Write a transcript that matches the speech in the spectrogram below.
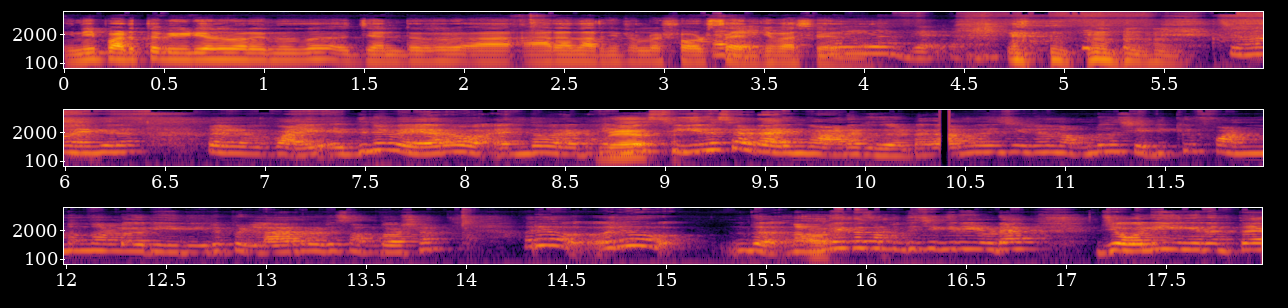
ഇനിയിപ്പോൾ അടുത്ത വീഡിയോ എന്ന് പറയുന്നത് ജെൻഡർ ആരാന്ന് അറിഞ്ഞിട്ടുള്ള ഷോർട്സ് ആയിരിക്കും ഫസ്റ്റ് വരുന്നത്. ഇതിന് വേറെ എന്താ പറയാ സീരിയസ് ആയിട്ട് ആരും കാണരുത് കേട്ടോ. കാരണം എന്ന് വെച്ച് കഴിഞ്ഞാൽ നമ്മളിത് ശരിക്കും ഫണ്ട് എന്നുള്ള രീതിയിൽ പിള്ളേരുടെ ഒരു സന്തോഷം ഒരു ഒരു ഇത് നമ്മളെയൊക്കെ സംബന്ധിച്ച് ഇങ്ങനെ ഇവിടെ ജോലി ഇങ്ങനത്തെ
